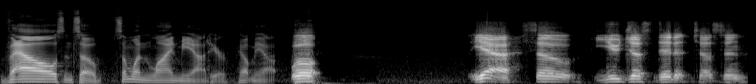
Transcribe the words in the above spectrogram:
vowels. And so, someone line me out here. Help me out. Well, yeah. So you just did it, Justin.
